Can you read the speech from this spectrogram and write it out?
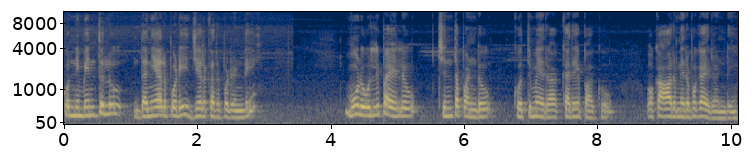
కొన్ని మెంతులు ధనియాల పొడి జీలకర్ర పొడి అండి. మూడు ఉల్లిపాయలు చింతపండు కొత్తిమీర కరివేపాకు ఒక ఆరు మిరపకాయలు అండి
